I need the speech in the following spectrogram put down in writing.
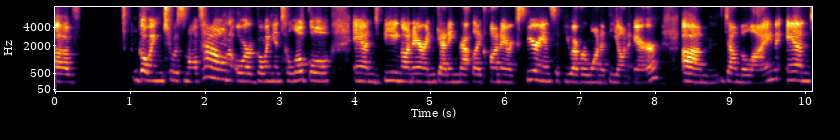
of going to a small town or going into local and being on air and getting that like on air experience if you ever want to be on air um, down the line. And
